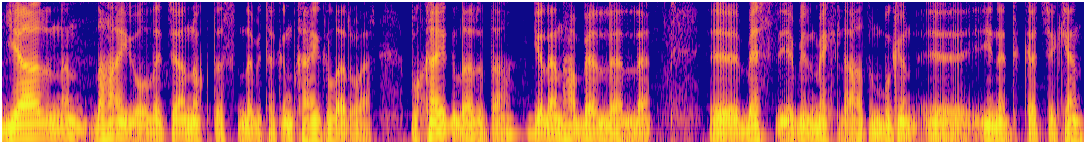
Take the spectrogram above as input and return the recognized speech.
yarının daha iyi olacağı noktasında bir takım kaygıları var. Bu kaygıları da gelen haberlerle e, besleyebilmek lazım. Bugün e, yine dikkat çeken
